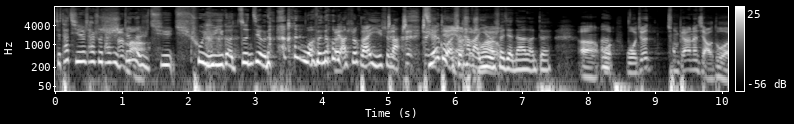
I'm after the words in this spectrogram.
就他其实他说他是是真的是出出于一个尊敬的，我们都表示怀疑哎是吧？结果是他把艺术说简单了，对，呃，嗯我我觉得从表演的角度，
